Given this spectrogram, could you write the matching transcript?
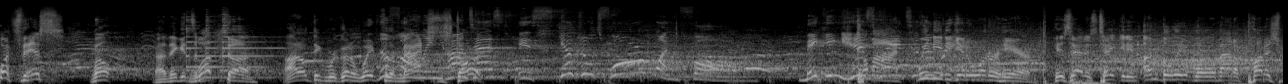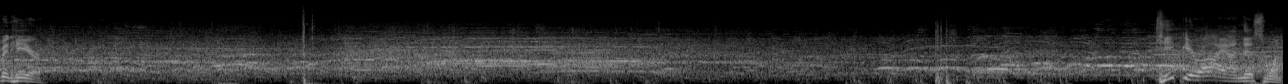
What's this? Well, I think it's What the? I don't think we're going to wait for The the match following to start. The contest is scheduled for one fall. Making his Come on, we the need to get order here. His head is taking an unbelievable amount of punishment here. Keep your eye on this one.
